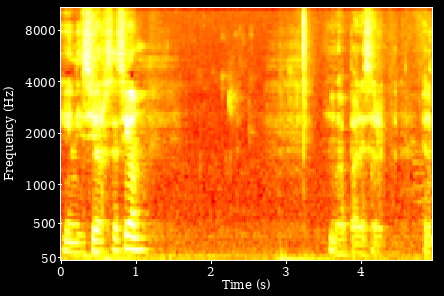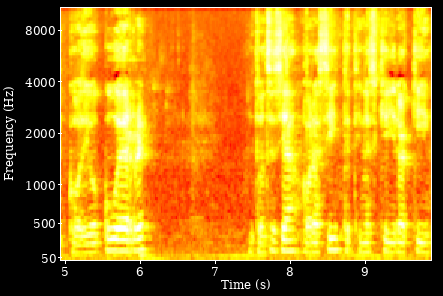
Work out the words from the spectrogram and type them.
Iniciar sesión. Va a aparecer el código QR entonces ya ahora sí te tienes que ir aquí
